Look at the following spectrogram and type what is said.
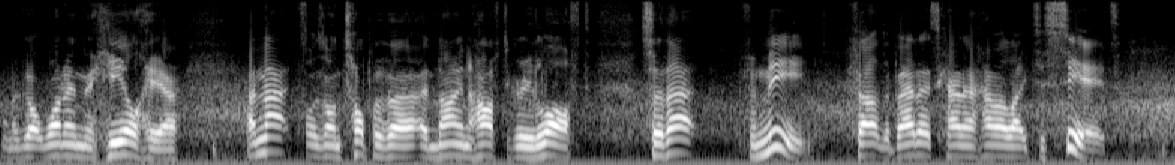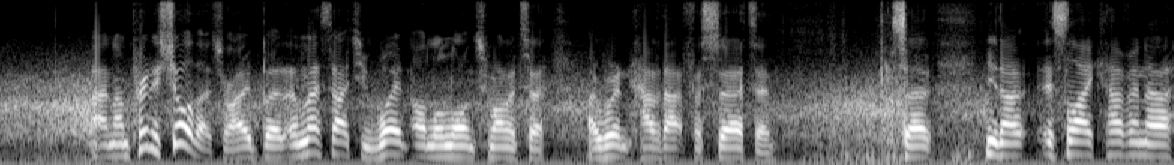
and I've got one in the heel here, and that was on top of a, a nine and a half degree loft. So that for me, felt the better. It's kind of how I like to see it. And I'm pretty sure that's right, but unless I actually went on a launch monitor, I wouldn't have that for certain. So, you know, it's like having a,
